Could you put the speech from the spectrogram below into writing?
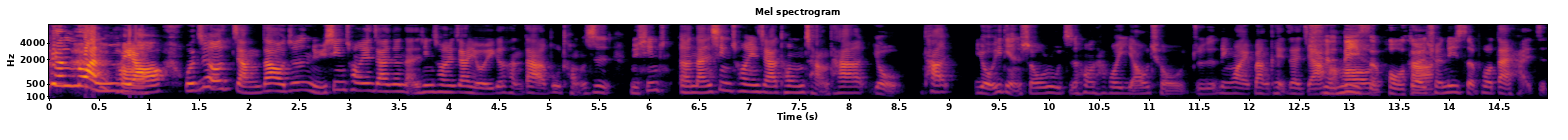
边乱聊。我就有讲到，就是女性创业家跟男性创业家有一个很大的不同是，女性呃男性创业家通常他有他。有一点收入之后，他会要求就是另外一半可以在家好全力好 support 他对，全力 support 带孩子。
